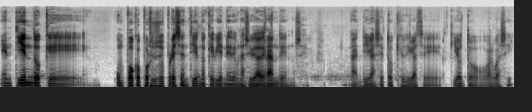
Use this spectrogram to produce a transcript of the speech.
entiendo que un poco por su sorpresa entiendo que viene de una ciudad grande, no sé, ah, dígase Tokio, dígase Kioto o algo así.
